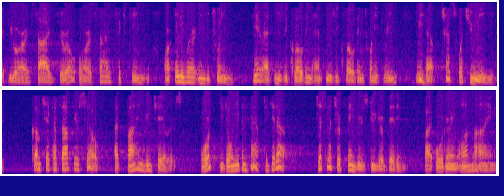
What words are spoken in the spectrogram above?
if you are a size 0 or a size 16 or anywhere in between, here at Easy Clothing and Easy Clothing 23, we have just what you need. Come check us out yourself at fine retailers, or you don't even have to get up. Just let your fingers do your bidding by ordering online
